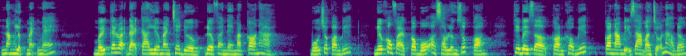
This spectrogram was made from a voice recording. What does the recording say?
năng lực mạnh mẽ. Mấy cái loại đại ca liêu manh trên đường đều phải nề mặt con hả? Bố cho con biết, nếu không phải có bố ở sau lưng giúp con, thì bây giờ còn không biết con đang bị giam ở chỗ nào đâu.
